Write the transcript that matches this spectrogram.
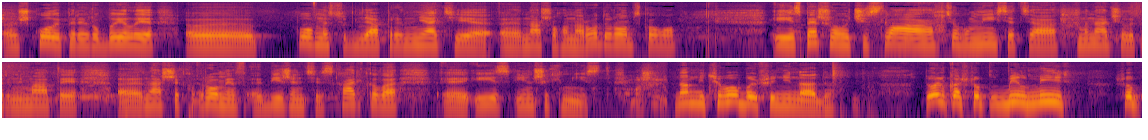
е, школи переробили е, повністю для прийняття нашого народу ромського. І з першого числа цього місяця ми почали приймати наших ромів-біженців з Харкова і з інших міст. Нам нічого більше не треба, тільки щоб був мир, щоб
